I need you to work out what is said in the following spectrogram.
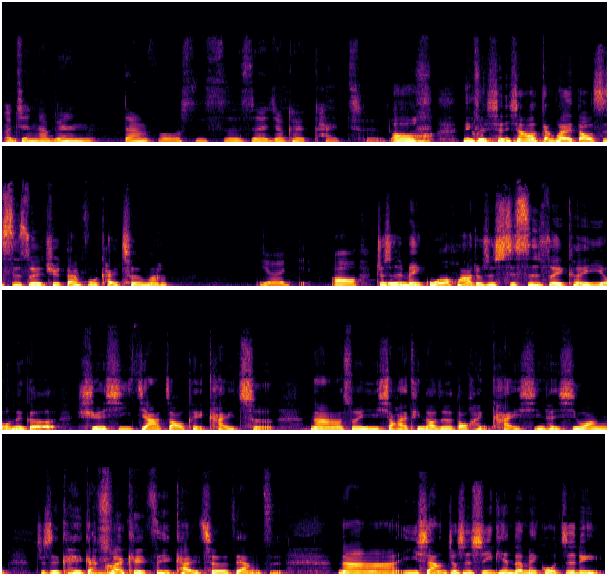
而且那边丹佛十四岁就可以开车了哦。你会想想要赶快到十四岁去丹佛开车吗？有一点。哦，就是美国的话，就是十四岁可以有那个学习驾照，可以开车。那所以小孩听到这个都很开心，很希望就是可以赶快可以自己开车这样子。那以上就是十一天的美国之旅，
